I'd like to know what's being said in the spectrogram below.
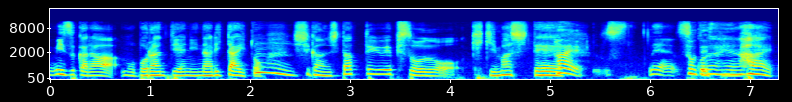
自らもうボランティアになりたいとうん志願したっていうエピソードを聞きまして、はい。ね、そこら辺、はい、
